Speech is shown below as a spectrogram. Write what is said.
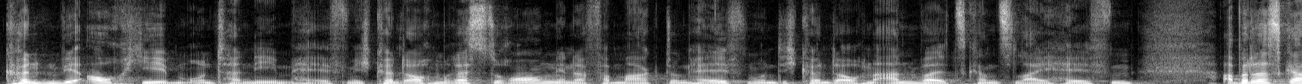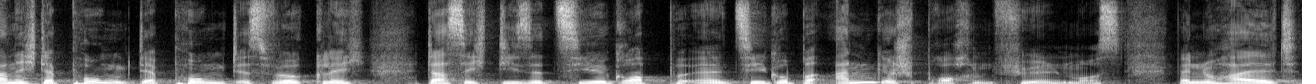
könnten wir auch jedem Unternehmen helfen. Ich könnte auch im Restaurant in der Vermarktung helfen und ich könnte auch einer Anwaltskanzlei helfen. Aber das ist gar nicht der Punkt. Der Punkt ist wirklich, dass sich diese Zielgruppe, äh, Zielgruppe angesprochen fühlen muss. Wenn du halt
